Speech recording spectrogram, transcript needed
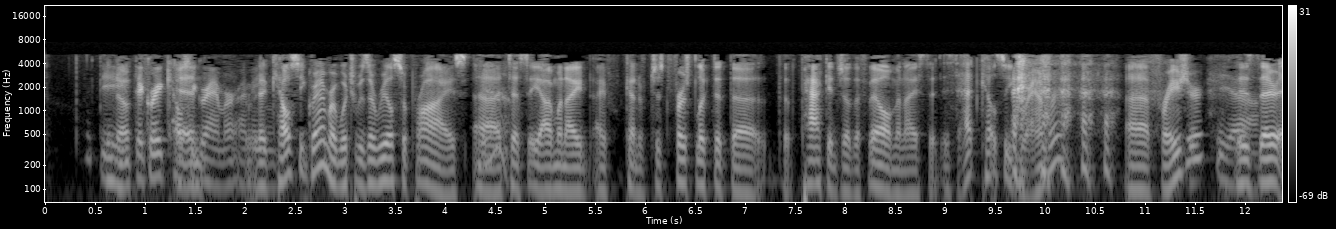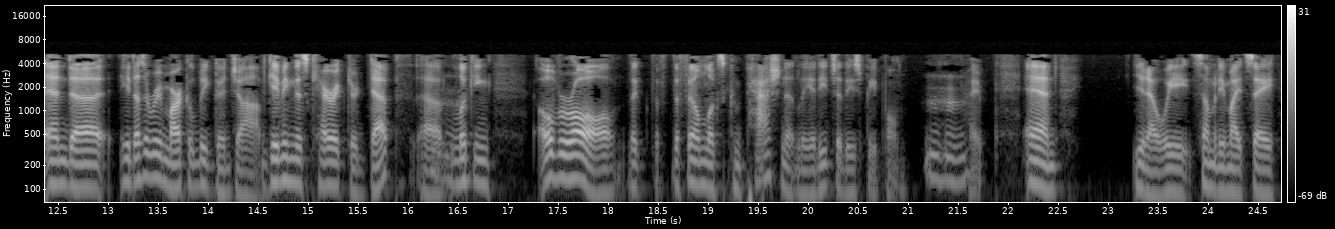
The, you know, the great Kelsey Grammer. I mean, the Kelsey Grammer, which was a real surprise uh, yeah. to see. Uh, when I, I kind of just first looked at the the package of the film, and I said, "Is that Kelsey Grammer? uh, Frasier? Yeah. Is there?" And uh, he does a remarkably good job giving this character depth, uh, mm-hmm. looking overall, the, the the film looks compassionately at each of these people, hmm right? And you know, we somebody might say.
